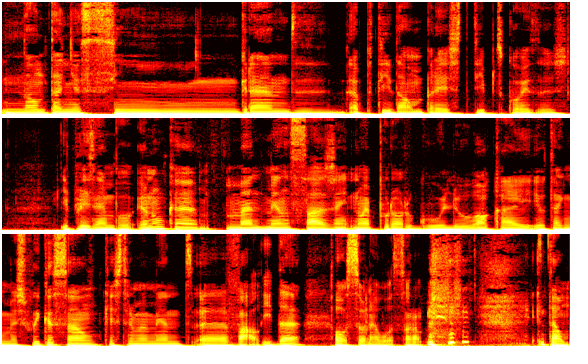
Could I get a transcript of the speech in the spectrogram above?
não tenho assim grande aptidão para este tipo de coisas. E por exemplo, eu nunca mando mensagem, não é por orgulho, ok? Eu tenho uma explicação que é extremamente uh, válida. Ouçam, não é? Ouçam, não. então,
